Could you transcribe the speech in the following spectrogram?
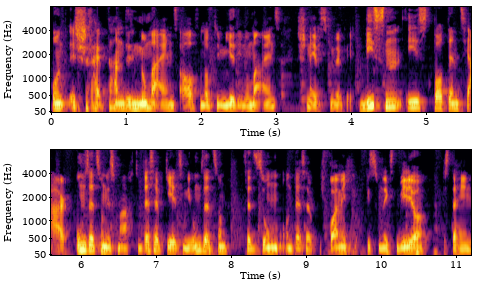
und schreib dann die Nummer 1 auf und optimiere die Nummer 1 schnellstmöglich. Wissen ist Potenzial. Umsetzung ist Macht und deshalb geh jetzt in die Umsetzung, setz es um und deshalb, ich freue mich, bis zum nächsten Video. Bis dahin.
